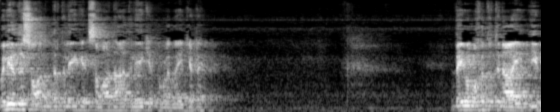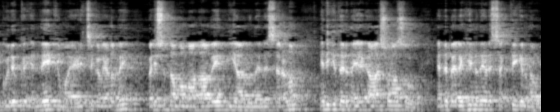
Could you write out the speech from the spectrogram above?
വലിയൊരു സ്വാതന്ത്ര്യത്തിലേക്ക് സമാധാനത്തിലേക്ക് നമ്മളെ നയിക്കട്ടെ. ദൈവമഹത്വത്തിനായി ഈ കുരുക്ക് എന്നേക്കുമായി അഴിച്ചു കളയണമേ. പരിശുദ്ധ അമ്മ മാതാവേ നീയാകുന്ന എന്റെ ശരണം. എനിക്ക് തരുന്ന ഏക ആശ്വാസവും എന്റെ ബലഹീനതയുടെ ശക്തീകരണവും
